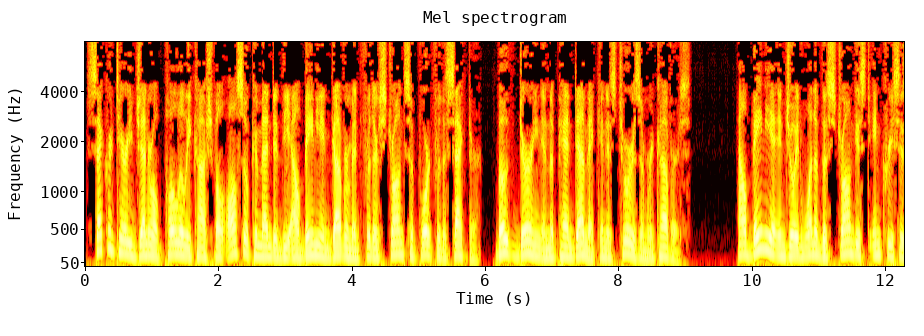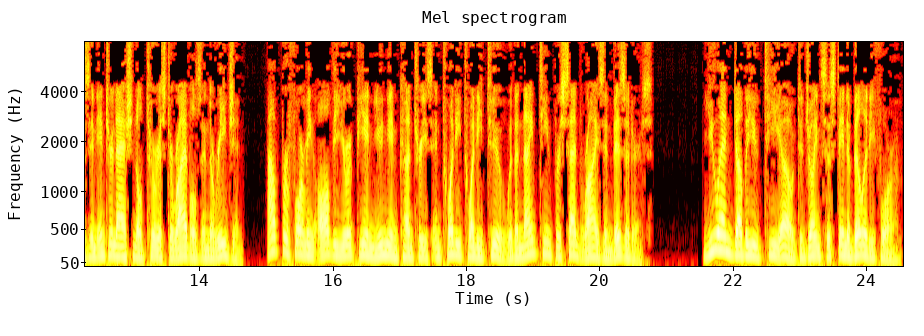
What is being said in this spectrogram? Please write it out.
Secretary-General Pololikashvili also commended the Albanian government for their strong support for the sector, both during and the pandemic and as tourism recovers. Albania enjoyed one of the strongest increases in international tourist arrivals in the region, outperforming all the European Union countries in 2022 with a 19% rise in visitors. UNWTO to join Sustainability Forum.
